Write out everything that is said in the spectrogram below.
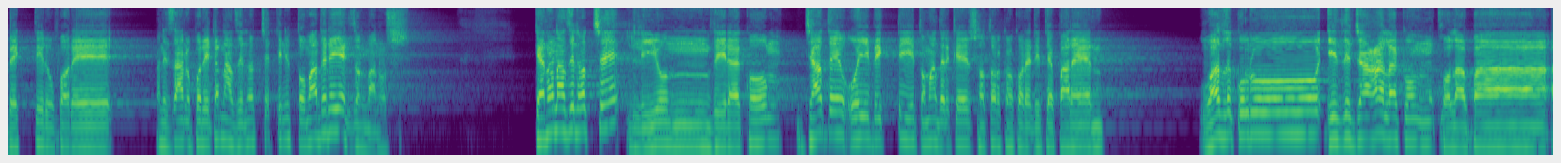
ব্যক্তির উপরে মানে যার উপরে এটা নাজিল হচ্ছে তিনি তোমাদেরই একজন মানুষ কেন নাজিল হচ্ছে লিউন দিরাকুম যাতে ওই ব্যক্তি তোমাদেরকে সতর্ক করে দিতে পারেন واذكروا إذ جعلكم خلفاء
